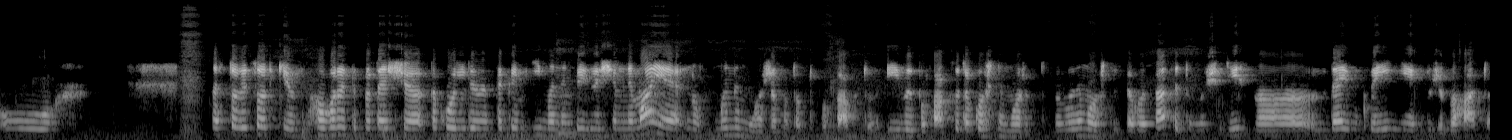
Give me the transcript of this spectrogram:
у на 100% говорити про те, що такої людини з таким іменем прізвищем немає, ну ми не можемо, тобто по факту, і ви по факту також не можете. Тобто ви не можете цього знати, тому що дійсно людей в Багато.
